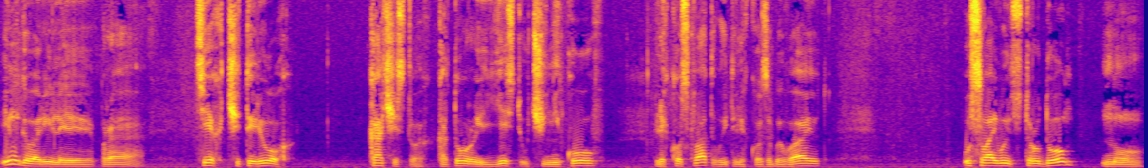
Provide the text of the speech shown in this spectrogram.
И мы говорили про тех четырех качествах, которые есть учеников – легко схватывают и легко забывают, усваивают с трудом, но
